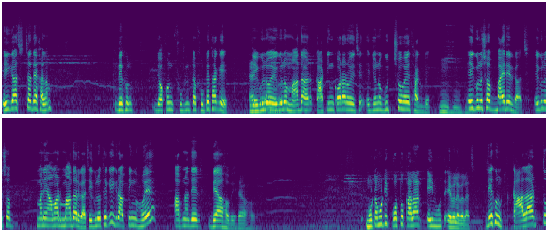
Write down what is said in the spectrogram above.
এই গাছটা দেখালাম। দেখুন যখন ফুলটা ফুটে থাকে যেগুলো অন্যরকম। এগুলো মাদার কাটিং করা রয়েছে এর জন্য গুচ্ছ হয়ে থাকবে। এইগুলো সব বাইরের গাছ। এগুলো সব মানে আমার মাদার গাছ এগুলো থেকেই গ্রাফটিং হয়ে আপনাদের দেয়া হবে। দেওয়া হবে। মোটামুটি কত কালার এই মুহূর্তে অ্যাভেলেবেল আছে? দেখুন কালার তো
